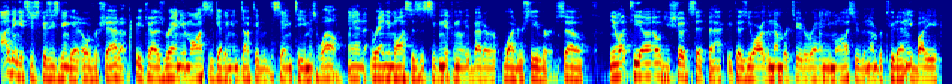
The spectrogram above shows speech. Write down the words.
I think it's just because he's going to get overshadowed because Randy Moss is getting inducted with the same team as well. And Randy Moss is a significantly better wide receiver. So, you know what, T.O., you should sit back because you are the number two to Randy Moss. You're the number two to anybody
